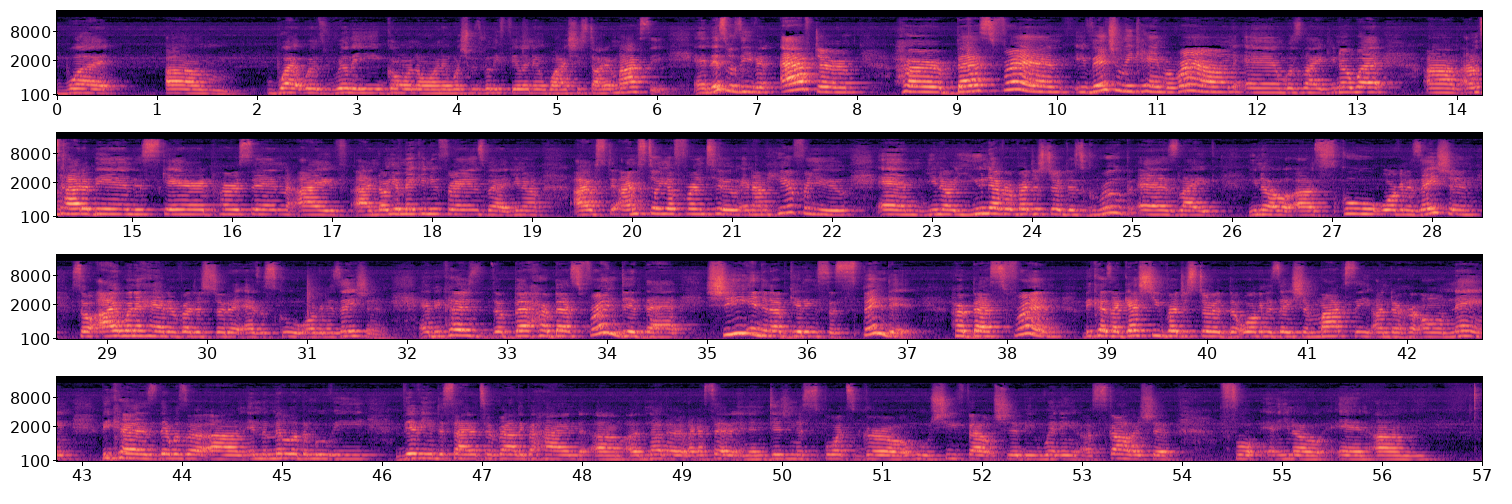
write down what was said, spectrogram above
what um, what was really going on and what she was really feeling and why she started Moxie. And this was even after her best friend eventually came around and was like, you know what? Um, I'm tired of being this scared person. I I know you're making new friends, but you know I st- I'm still your friend too, and I'm here for you. And you know you never registered this group as like you know, a school organization. So I went ahead and registered it as a school organization. And because the her best friend did that, she ended up getting suspended. Her best friend, because I guess she registered the organization Moxie under her own name, because there was a um, in the middle of the movie, Vivian decided to rally behind um, another, like I said, an indigenous sports girl who she felt should be winning a scholarship for you know, and um,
